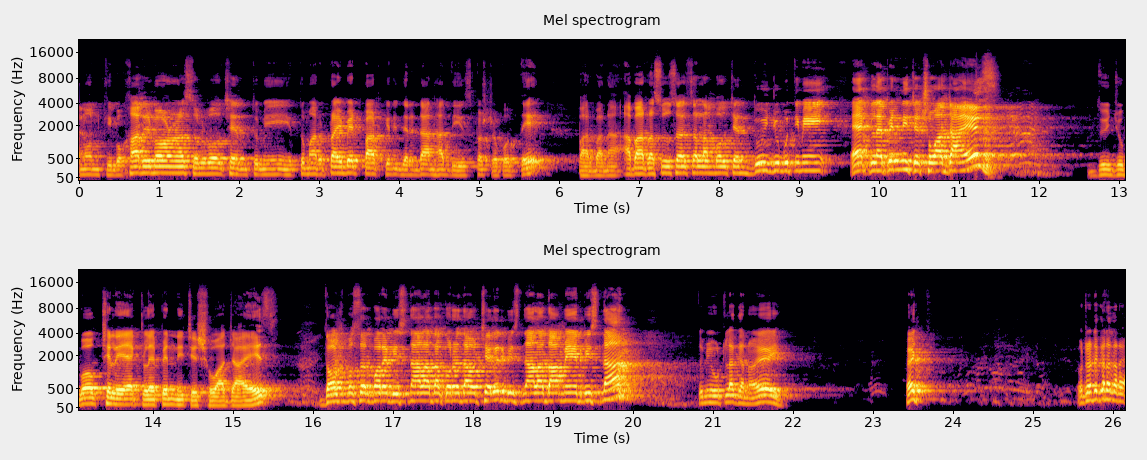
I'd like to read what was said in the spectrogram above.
এমনকি বর্ণ রাসুল বলছেন তুমি তোমার প্রাইভেট পার্টকে নিজের ডান হাত দিয়ে স্পর্শ করতে পারবা না। আবার রাসুল সাল্লাম বলছেন দুই যুবতী মেয়ে এক ল্যাপের নিচে শোয়া জায়েজ দুই যুবক ছেলে এক ল্যাপের নিচে শোয়া জায়েজ। দশ বছর পরে বিছনা আলাদা করে দাও ছেলের বিছনা আলাদা মেয়ের বিছনা। তুমি উঠলা কেন? এই, ওটা কেন করে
